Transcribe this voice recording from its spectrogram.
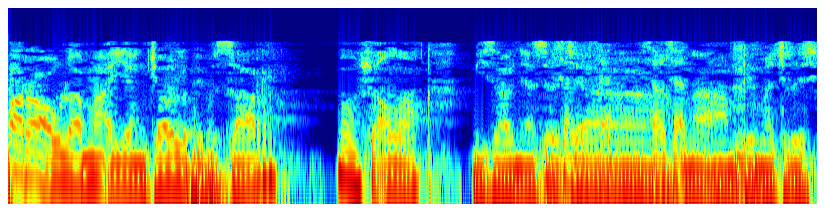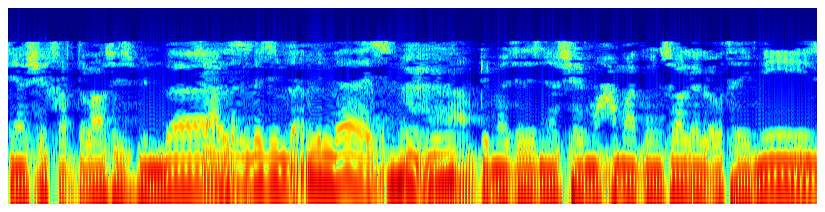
para ulama yang jauh lebih besar. Masya Allah. Misalnya saja, misalnya, nah, di majelisnya Syekh Abdul Aziz bin Baz, bin Baz, nah, di majelisnya Syekh Muhammad bin Salih Al Utsaimin,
